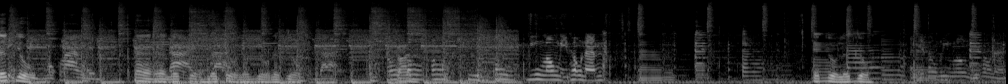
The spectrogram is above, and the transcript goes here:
ลึกอยู่ ติดมุกล่างเลยเนี่ยเออเออลึกอยู่ลึกอยู่ลึกอยู่ลึกอยู่ได้ต้องต้องต้องคือต้องวิ่งร่องนี้เท่านั้น ลึกอยู่ลึกอยู่ อันนี้ต้องวิ่งร่องนี้เท่านั้น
